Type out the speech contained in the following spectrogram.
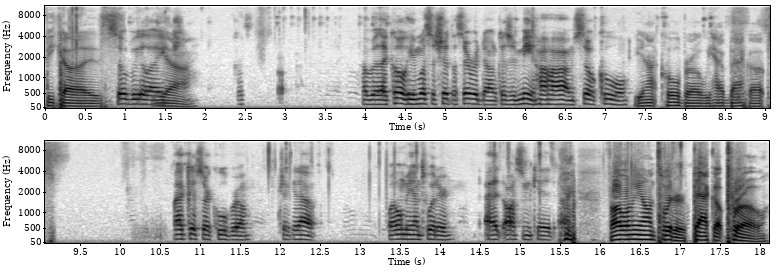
Because So be like yeah, I'll be like, oh, he must have shut the server down because of me. Haha, I'm so cool. You're not cool, bro. We have backups. Backups are cool, bro. Check it out. Follow me on Twitter at awesome kid. Follow me on Twitter, Backup Pro.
